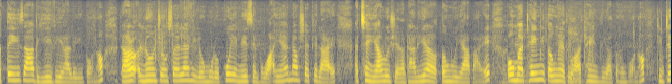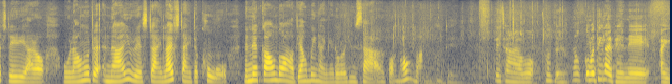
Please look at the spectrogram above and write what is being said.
အသေးစား behavior လေးတွေပေါ့နော်ဒါကတော့အလွန်ကြုံဆွဲလန်းနေလို့မို့လို့ကိုယ့်ရဲ့နေ့စဉ်ဘဝအရင်နောက်ဆက်ဖြစ်လာတဲ့အချိန်ရောက်လို့ရှိရင်တော့ဒါလေးကတော့သုံးလို့ရပါတယ်ပုံမှန်ထိမ့်ပြီးသုံးတဲ့သူကထိမ့်ပြီးတော့သုံးပေါ့နော်ဒီ tips လေးတွေကတော့ဟိုလောင်းတို့အတွက်အနားယူတဲ့ style life style တစ်ခုကိုနည်းနည်းကောင်းသွားအောင်ပြောင်းပေးနိုင်တယ်လို့တော့ယူဆရပါပေါ့နော်မဟုတ်တယ် သိချတာပေါ့ဟုတ်တယ်နောက်ကိုမသိလိုက်ဖ ೇನೆ အဲ့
